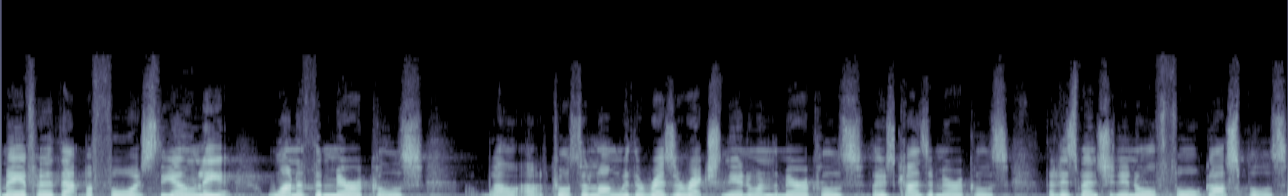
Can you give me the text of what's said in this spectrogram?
may have heard that before. It's the only one of the miracles, well, of course, along with the resurrection, the only one of the miracles, those kinds of miracles that is mentioned in all four Gospels.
